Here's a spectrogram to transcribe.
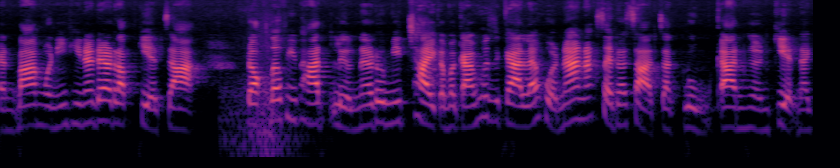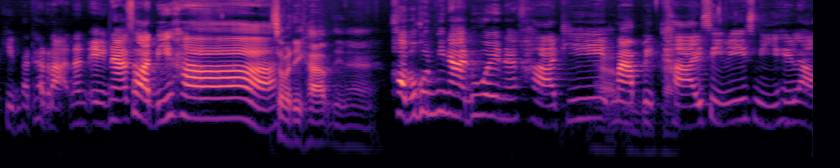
กันบ้างวันนี้ทีน่าได้รับเกียรติจาก ดรพิพัฒน์เหลืองนรุมิตรชัยกรรมการผู้จัดการและหัวหน้านักเศรษฐศาสตร์จากกลุ่มการเงินเกียรตินาคินพัทระนั่นเองนะสวัสดีค่ะ สวัสดีครับนีน่าขอบพระคุณพี่นาด้วยนะคะ ที่ครับมาปิดท้ายซีรีส์นี้ให้เรา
